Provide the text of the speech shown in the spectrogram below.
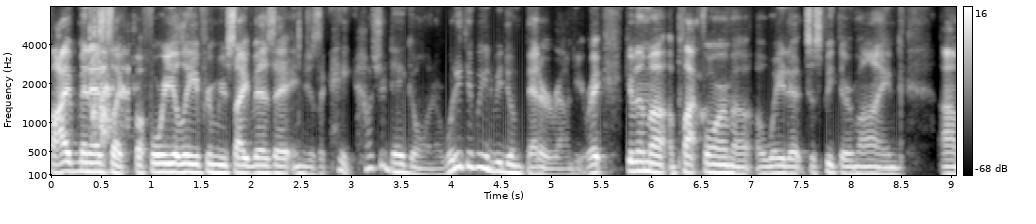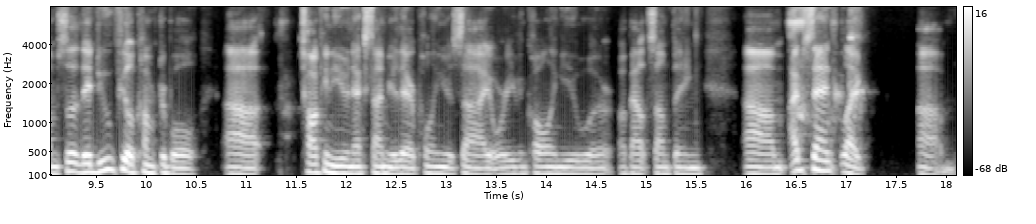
five minutes like before you leave from your site visit and just like hey how's your day going? Or what do you think we could be doing better around here? Right? Give them a, a platform a, a, way to, to speak their mind um, so that they do feel comfortable uh, talking to you next time you're there pulling you aside or even calling you or, about something. Um, i've sent like um,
